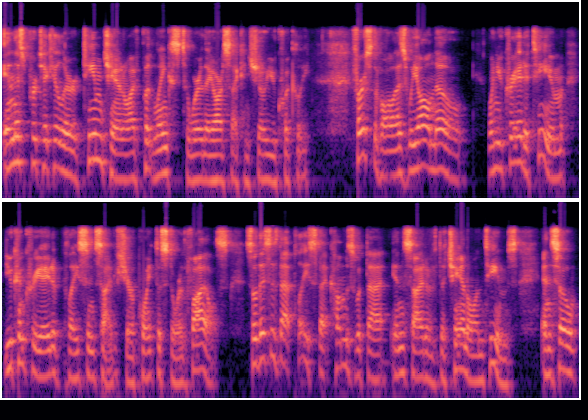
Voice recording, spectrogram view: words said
in this particular team channel, I've put links to where they are so I can show you quickly. First of all, as we all know, when you create a team, you can create a place inside of SharePoint to store the files. So this is that place that comes with that inside of the channel and Teams. And so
